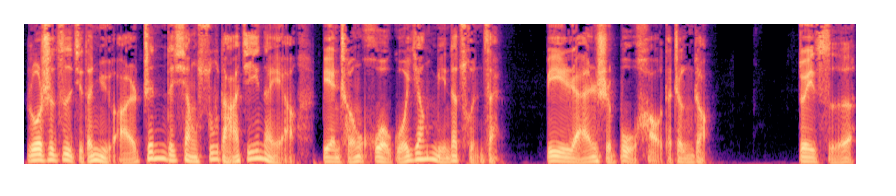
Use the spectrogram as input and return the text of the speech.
若是自己的女儿真的像苏妲己那样变成祸国殃民的存在，必然是不好的征兆。对此，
